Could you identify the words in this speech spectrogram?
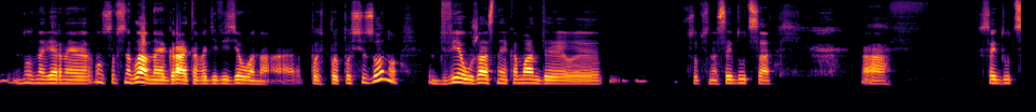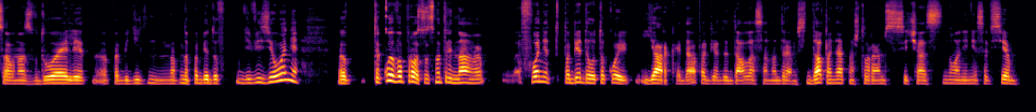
ну, наверное, ну, собственно, главная игра этого дивизиона а, по, по, по сезону. Две ужасные команды, э, собственно, сойдутся а, сойдутся у нас в дуэли э, победить на, на победу в дивизионе. Э, такой вопрос, вот смотри, на фоне победы вот такой яркой, да, победы Далласа над Рэмс. Да, понятно, что Рэмс сейчас, ну, они не совсем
